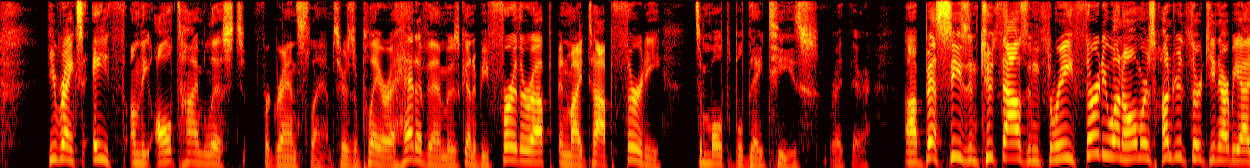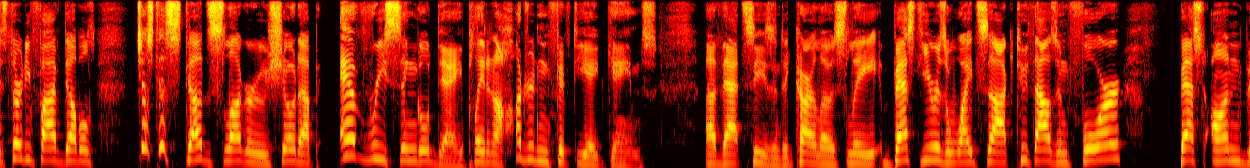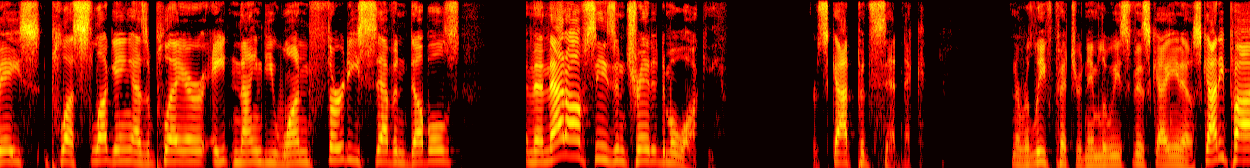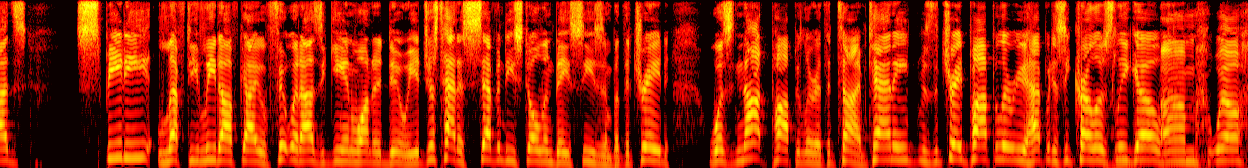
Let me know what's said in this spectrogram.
He ranks eighth on the all time list for Grand Slams. Here's a player ahead of him who's going to be further up in my top 30. It's a multiple day tease right there. Uh, best season 2003, 31 homers, 113 RBIs, 35 doubles. Just a stud slugger who showed up every single day, played in 158 games uh, that season. Did Carlos Lee. Best year as a White Sox, 2004. Best on base plus slugging as a player, 891, 37 doubles. And then that offseason traded to Milwaukee for Scott Podsednik and a relief pitcher named Luis Vizcaino. Scotty Pods, speedy lefty leadoff guy who fit what Ozzie Guillen wanted to do. He had just had a 70 stolen base season, but the trade was not popular at the time. Tanny, was the trade popular? Were you happy to see Carlos Lee go? Um, well,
